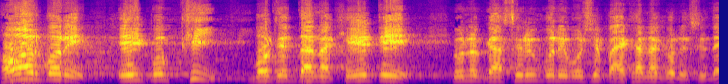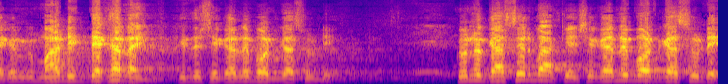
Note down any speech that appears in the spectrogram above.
হওয়ার পরে এই পক্ষী বটের দানা খেয়েটে কোন গাছের উপরে বসে পায়খানা করেছে। দেখেন, মাটির দেখা নাই, কিন্তু সেখানে বট গাছ উঠে। কোন গাছের বাঁকে সেখানে বট গাছ উঠে।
